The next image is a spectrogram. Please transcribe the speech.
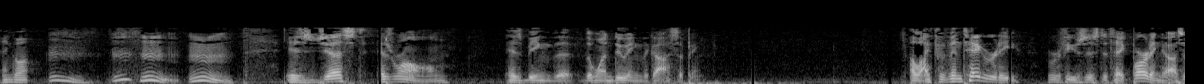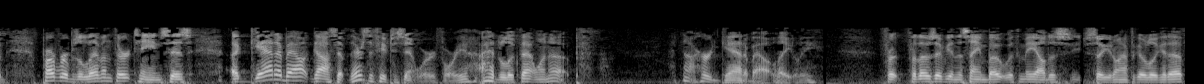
and going, mm, mm-hmm, mm, is just as wrong as being the, the one doing the gossiping. A life of integrity refuses to take part in gossip. Proverbs 11:13 says, "A gadabout gossip." There's a 50 cent word for you. I had to look that one up. I've not heard gadabout lately. For for those of you in the same boat with me, I'll just so you don't have to go look it up.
